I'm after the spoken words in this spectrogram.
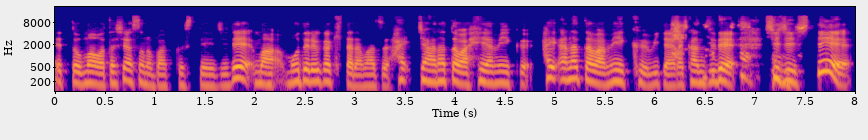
えっとまあ、私はそのバックステージで、まあ、モデルが来たらまず「はいじゃああなたはヘアメイクはいあなたはメイク」みたいな感じで 指示して、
